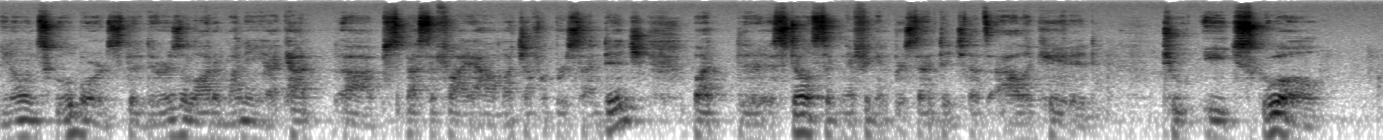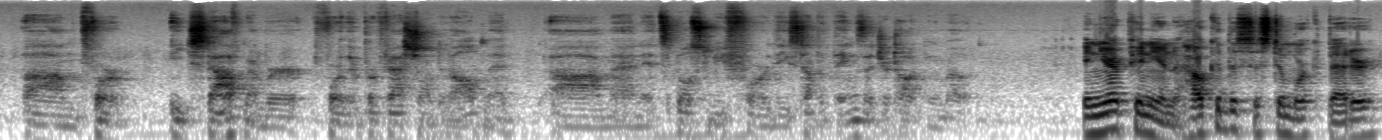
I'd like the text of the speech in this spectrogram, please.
you know, in school boards, there, there is a lot of money. I can't uh, specify how much of a percentage, but there is still a significant percentage that's allocated to each school um, for each staff member for their professional development. Um, and it's supposed to be for these type of things that you're talking about. In your opinion, how could the system work better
